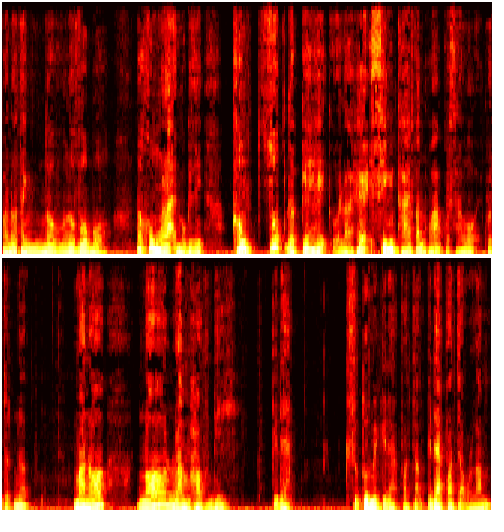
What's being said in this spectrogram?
và nó thành, nó nó vô bổ. Nó không lại một cái gì, không giúp được cái hệ, gọi là hệ sinh thái văn hóa của xã hội, của đất nước, mà nó nó làm hỏng đi cái đẹp. Sự tôn vinh cái đẹp quan trọng, cái đẹp quan trọng lắm.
